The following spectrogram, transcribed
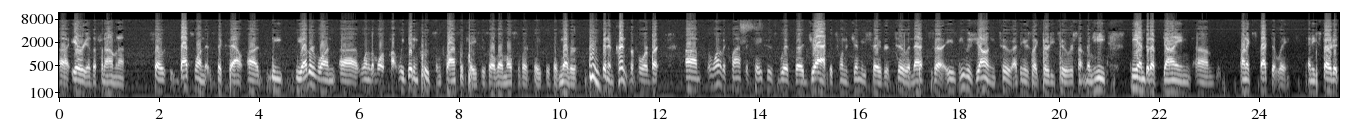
uh, area the phenomena. So that's one that sticks out. Uh, the the other one, uh, one of the more po- we did include some classic cases, although most of our cases have never been in print before. But um, one of the classic cases with uh, Jack, it's one of Jimmy's favorite too, and that's uh, he, he was young too. I think he was like 32 or something, and he he ended up dying um, unexpectedly. And he started,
